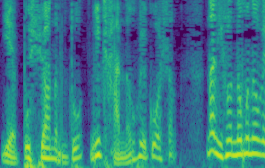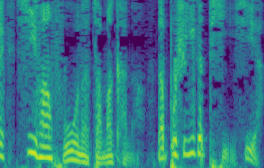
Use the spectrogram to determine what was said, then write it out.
也不需要那么多，你产能会过剩。那你说能不能为西方服务呢？怎么可能？那不是一个体系啊！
